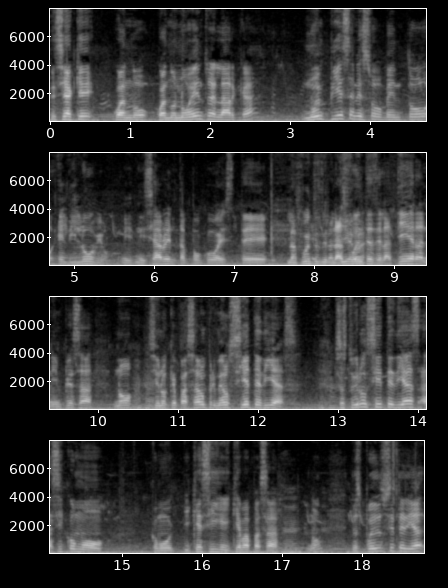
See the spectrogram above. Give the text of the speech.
decía que cuando, cuando Noé entra el arca, no empieza en ese momento el diluvio, ni, se abren tampoco este, las fuentes de la las tierra. fuentes de la tierra, ni empieza, no, sino que pasaron primero siete días. O sea, estuvieron siete días así como, como, ¿y qué sigue? ¿Y qué va a pasar? ¿no? Después de esos siete días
